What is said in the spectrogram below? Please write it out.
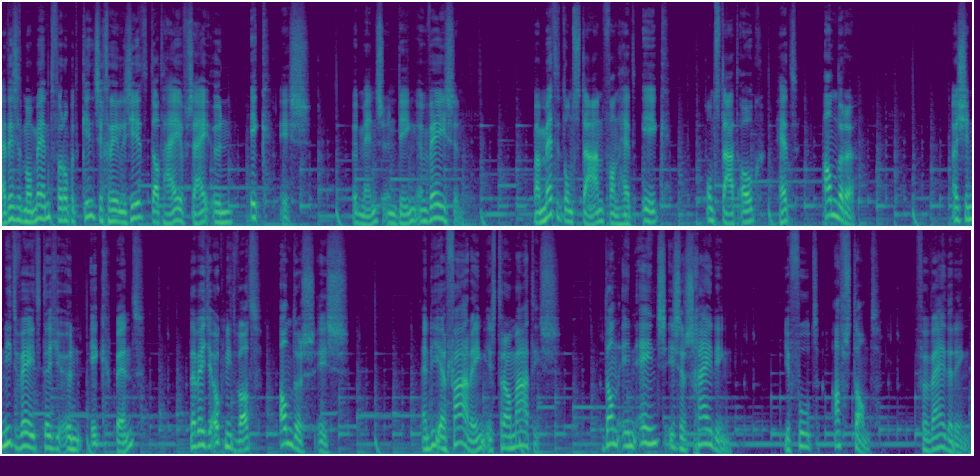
Het is het moment waarop het kind zich realiseert dat hij of zij een ik is. Een mens, een ding, een wezen. Maar met het ontstaan van het ik ontstaat ook het andere. Als je niet weet dat je een ik bent, dan weet je ook niet wat anders is. En die ervaring is traumatisch. Dan ineens is er scheiding. Je voelt afstand, verwijdering.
